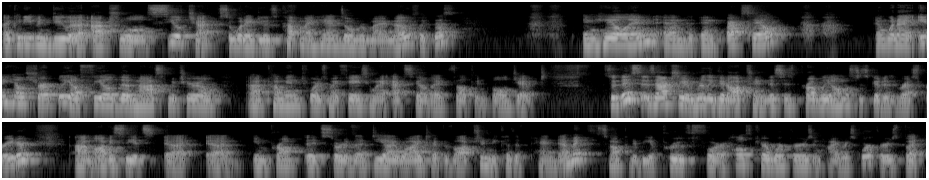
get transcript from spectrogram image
I could even do an actual seal check. So what I do is cup my hands over my mouth like this, inhale in and, and exhale. And when I inhale sharply, I'll feel the mask material uh, come in towards my face. And when I exhaled, I felt it bulge out. So this is actually a really good option. This is probably almost as good as respirator. Um, obviously, it's uh, uh, impromptu. It's sort of a DIY type of option because of pandemic. It's not going to be approved for healthcare workers and high risk workers, but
